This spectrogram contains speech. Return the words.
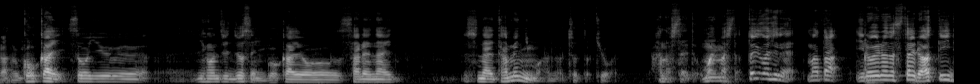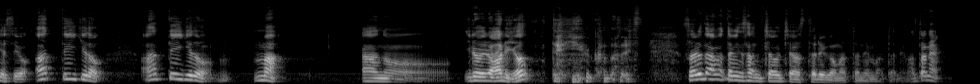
あの誤解そういう日本人女性に誤解をされないしないためにもあのちょっと今日は話したいと思いました。というわけでまたいろいろなスタイルあっていいですよ。あっていいけどあっていいけどまああのいろいろあるよっていうことです。それではまた皆さんチャオチャオストレゴまたねまたねまたね。またね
